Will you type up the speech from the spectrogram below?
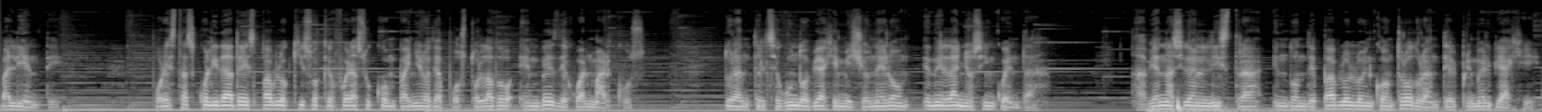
valiente. Por estas cualidades Pablo quiso que fuera su compañero de apostolado en vez de Juan Marcos, durante el segundo viaje misionero en el año 50. Había nacido en Listra, en donde Pablo lo encontró durante el primer viaje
